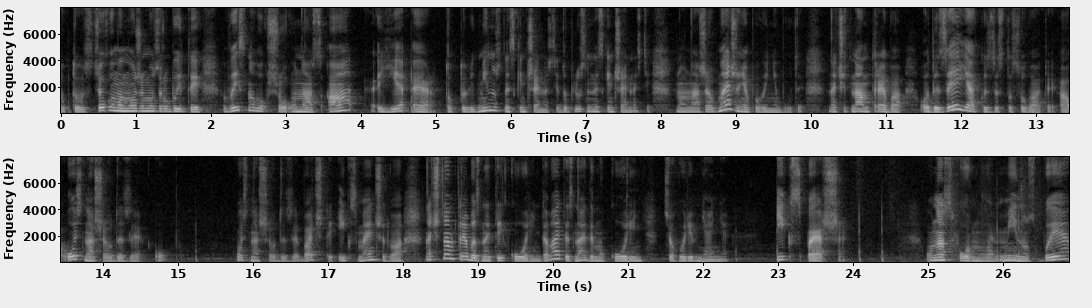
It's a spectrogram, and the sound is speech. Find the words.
Тобто з цього ми можемо зробити висновок, що у нас А є R, тобто від мінус нескінченності до плюс нескінченності. Ну, у нас же обмеження повинні бути. Значить, нам треба ОДЗ якось застосувати, а ось наше ОДЗ. Оп. Ось наше ОДЗ, бачите, х менше 2. Значить, нам треба знайти корінь. Давайте знайдемо корінь цього рівняння. Х перше. У нас формула мінус b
